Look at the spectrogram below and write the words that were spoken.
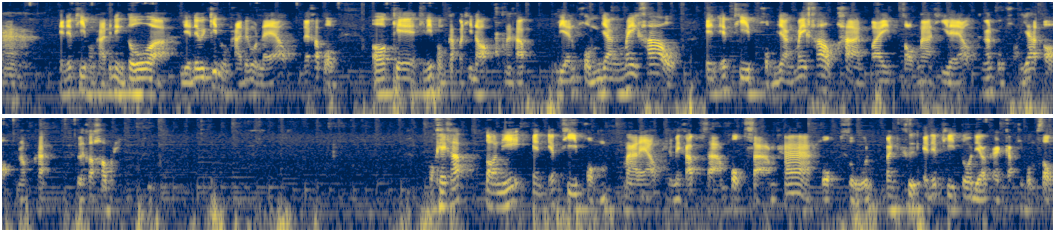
อ่า NFT ผมหายไปหนึ่งตัว เหรียญเดวิกินผมหายไปหมดแล้วนะครับผม โอเค ทีนี้ผมกลับมาที่น็อกนะครับ เหรียญผมยังไม่เข้า NFT ผมยังไม่เข้าผ่านไป 2 นาทีแล้ว งั้นผมขออนุญาตออกน็อกครับ แล้วก็เข้าใหม่ โอเคครับ ตอนนี้ NFT ผมมาแล้วเห็นไหมครับ 363560 มันคือ NFT ตัวเดียวกันกับที่ผมส่ง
